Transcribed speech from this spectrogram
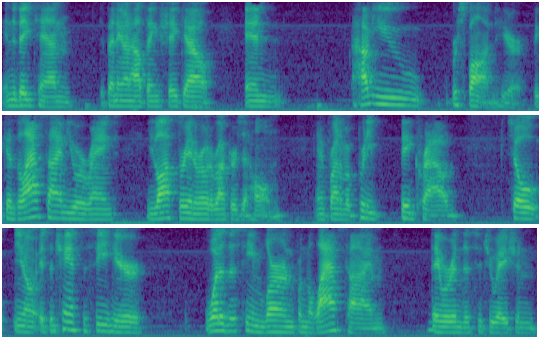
in the Big Ten, depending on how things shake out. And how do you respond here? Because the last time you were ranked, you lost three in a row to Rutgers at home in front of a pretty big crowd. So, you know, it's a chance to see here what does this team learn from the last time they were in this situation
